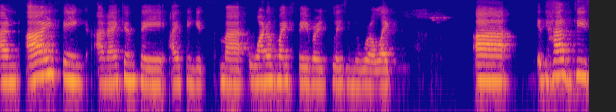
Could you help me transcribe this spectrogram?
And I think, and I can say, I think it's my one of my favorite places in the world. Like, uh, it has this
